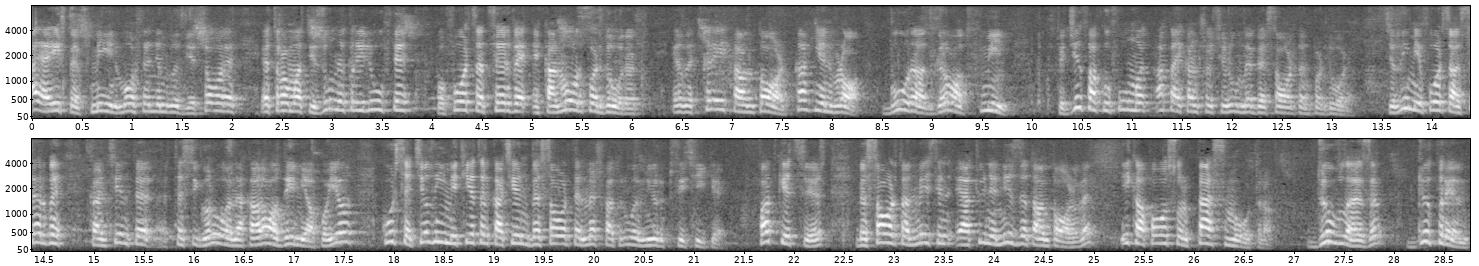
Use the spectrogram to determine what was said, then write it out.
Aja ishte fëmijë në moshën njëmbëdhjetë vjeçare e traumatizune prej lufte, po forcat serbe e kanë marrë për dorësh edhe krejt anëtarët kah janë vra, burrat, gratë, fëmijët, Të gjitha kufumat ata i kanë shoqëruar me Besartën për dore. Qëllimi i forcave serbe kanë qenë të të sigurohen a ka ra Ademi apo jo, kurse qëllimi tjetër ka qenë Besartën me shkatërrue në mënyrë psiqike. Fatkeqësisht, Besarta në mesin e atyne njëzet anëtarëve i ka pasur pesë motra, dy vëllezër, dy prind,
